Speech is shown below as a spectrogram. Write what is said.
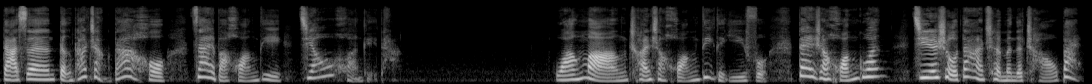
打算等他长大后再把皇帝交还给他。王莽穿上皇帝的衣服，戴上皇冠，接受大臣们的朝拜。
